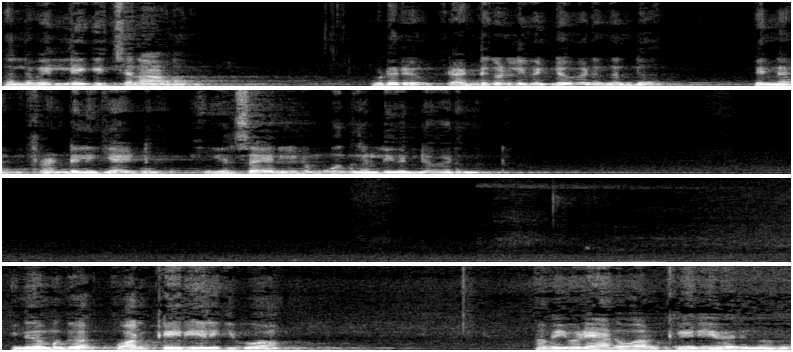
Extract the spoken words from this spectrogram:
നല്ല വലിയ കിച്ചണാണ്. ഇവിടെ ഒരു രണ്ട് കള്ളി വിൻഡോ വരുന്നുണ്ട്. പിന്നെ ഫ്രണ്ടിലേക്കായിട്ട് ഈ ഒരു സൈഡിൽ ഒരു മൂന്ന് കള്ളി വിൻഡോ വരുന്നുണ്ട്. ഇനി നമുക്ക് വർക്ക് ഏരിയയിലേക്ക് പോവാം. അപ്പൊ ഇവിടെയാണ് വർക്ക് ഏരിയ വരുന്നത്.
